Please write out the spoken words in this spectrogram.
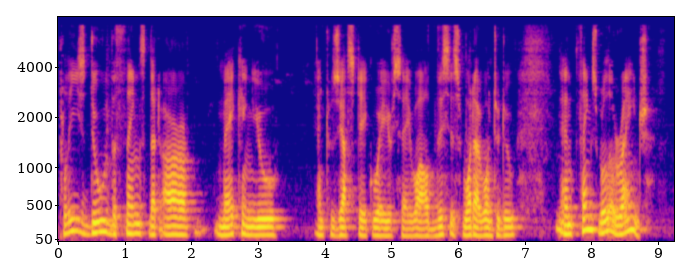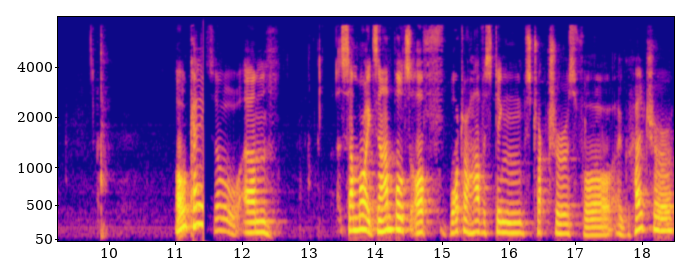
please do the things that are making you enthusiastic where you say, wow, this is what I want to do. And things will arrange. Okay, so um, some more examples of water harvesting structures for agriculture.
